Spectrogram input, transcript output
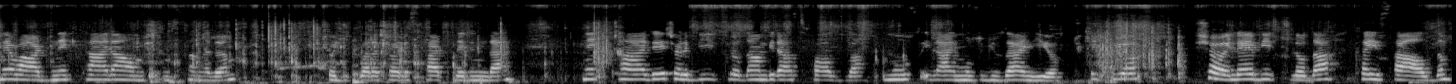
ne vardı? Nektari almıştım sanırım. Çocuklara şöyle sertlerinden. Nektari şöyle bir kilodan biraz fazla. Muz, ilay muzu güzel yiyor, tüketiyor. Şöyle bir kiloda kayısı aldım.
